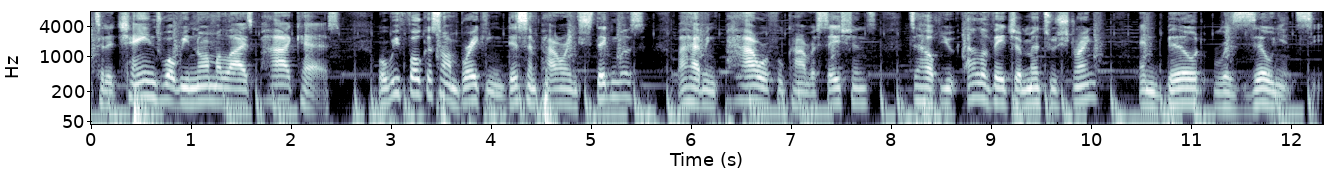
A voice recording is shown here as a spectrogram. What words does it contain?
to the Change What We Normalize podcast, where we focus on breaking disempowering stigmas by having powerful conversations to help you elevate your mental strength and build resiliency.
